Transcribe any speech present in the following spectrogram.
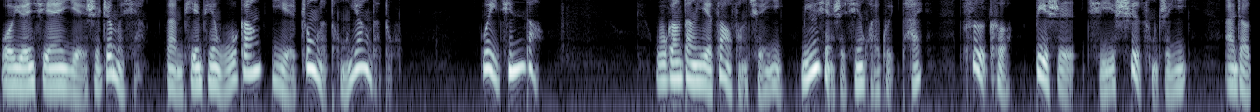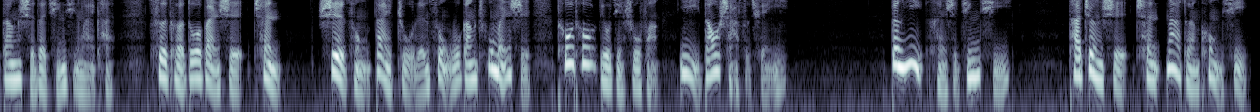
我原先也是这么想。”但偏偏吴刚也中了同样的毒。魏金道：“吴刚当夜造访权益，明显是心怀鬼胎。刺客必是其侍从之一。按照当时的情形来看，刺客多半是趁侍从带主人送吴刚出门时，偷偷溜进书房，一刀杀死权益。”邓毅很是惊奇，他正是趁那段空隙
